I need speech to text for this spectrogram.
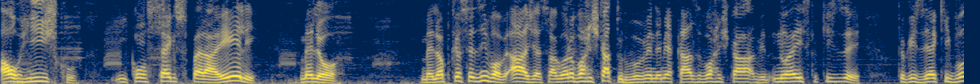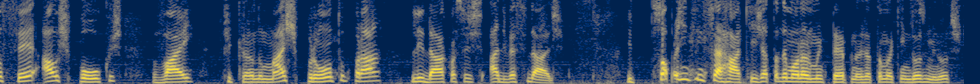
ao risco e consegue superar ele, melhor. Melhor porque você desenvolve. Ah, Gerson, agora eu vou arriscar tudo, vou vender minha casa, vou arriscar a vida. Não é isso que eu quis dizer. O que eu quis dizer é que você, aos poucos, vai ficando mais pronto para lidar com essas adversidades. E só para a gente encerrar aqui, já está demorando muito tempo, né? já estamos aqui em 12 minutos,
